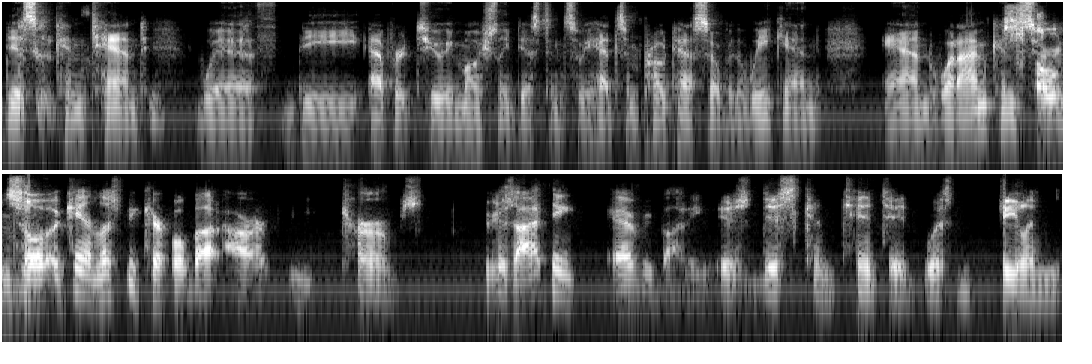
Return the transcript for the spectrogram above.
discontent with the effort to emotionally distance. So We had some protests over the weekend, and what I'm So, concerned so again, let's be careful about our terms because I think everybody is discontented with feeling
